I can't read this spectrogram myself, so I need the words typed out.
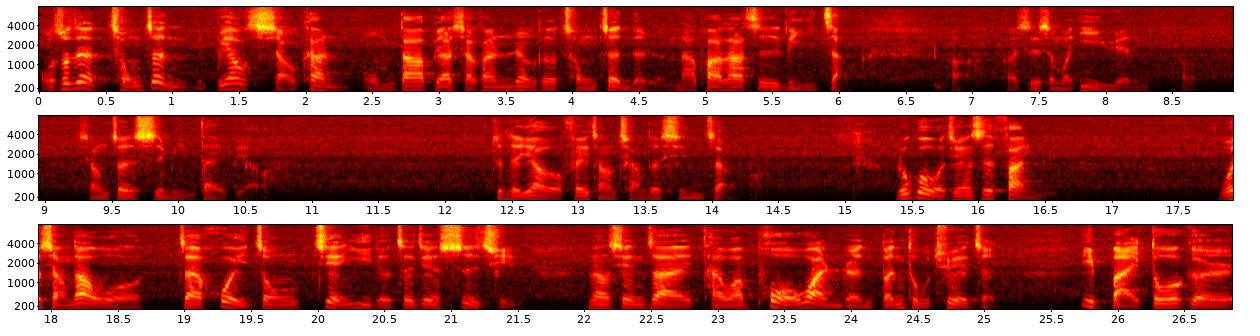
我说这从政，你不要小看我们大家不要小看任何从政的人，哪怕他是里长啊，还是什么议员啊，乡镇市民代表。真的要有非常强的心脏。如果我今天是范宇，我想到我在会中建议的这件事情，让现在台湾破万人本土确诊，一百多个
